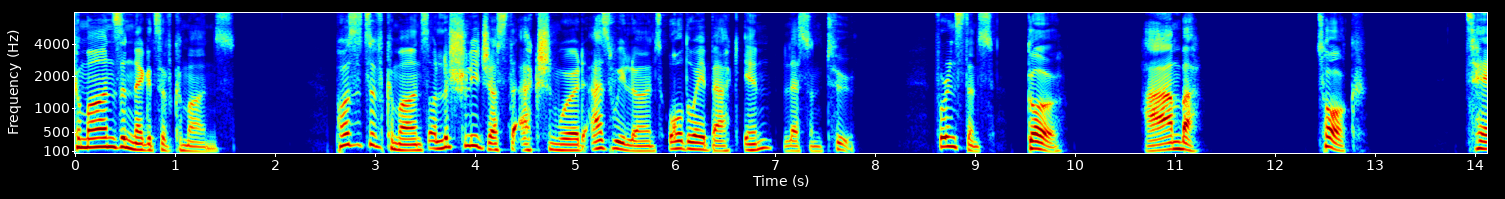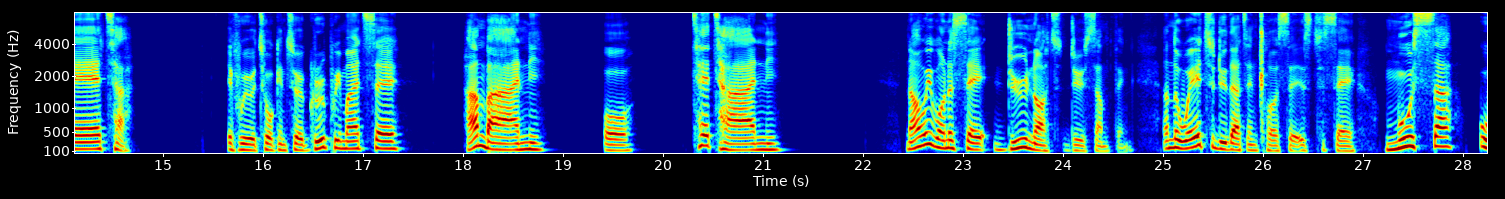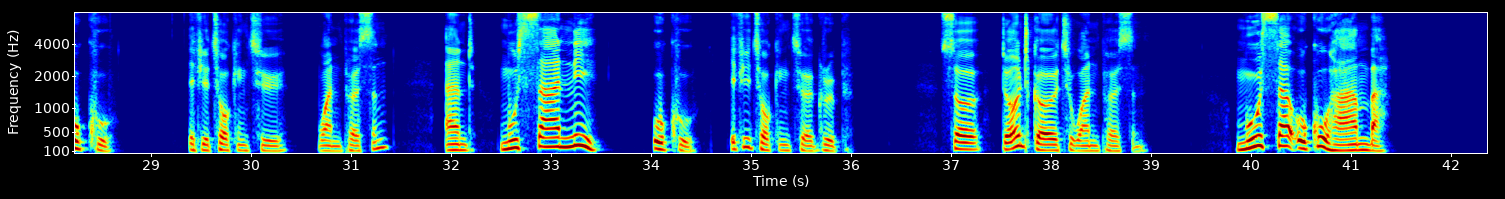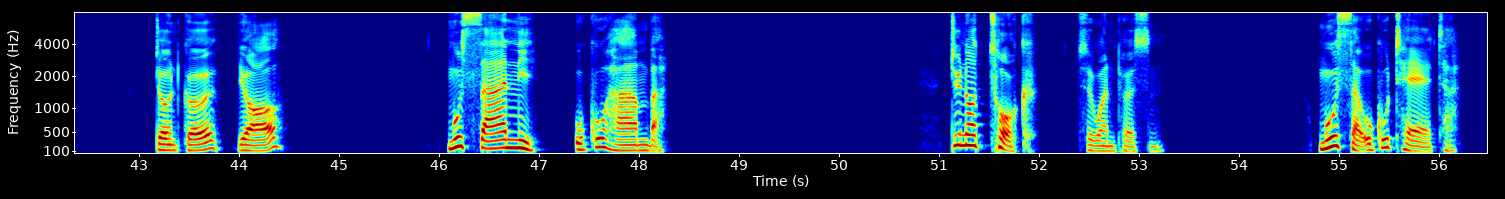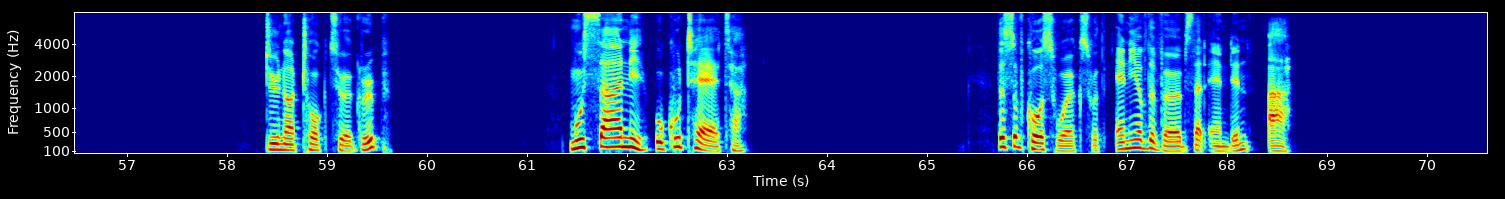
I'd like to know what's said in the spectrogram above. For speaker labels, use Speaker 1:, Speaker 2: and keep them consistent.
Speaker 1: Commands and negative commands. Positive commands are literally just the action word as we learned all the way back in lesson 2. For instance, go, hamba, talk, thetha. If we were talking to a group, we might say hambani or thethani. Now we want to say do not do something. And the way to do that in Xhosa is to say musa uku if you're talking to one person and musani uku if you're talking to a group. So don't go to one person. Musa ukuhamba. Don't go, y'all. Musani ukuhamba. Do not talk to one person. Musa ukuthetha. Do not talk to a group. Musani ukuthetha. This, of course, works with any of the verbs that end in a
